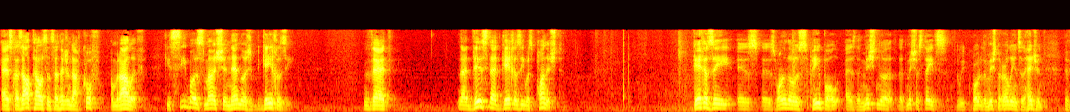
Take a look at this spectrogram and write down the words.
as Chazal tell us in Sanhedrin Daf Kuf Amud Aleph, that that this that Gechazi was punished. Gechazi is is one of those people, as the Mishnah that Mishnah states. We quoted the Mishnah early in Sanhedrin. And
